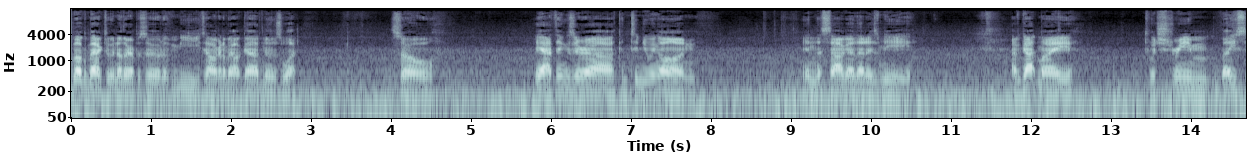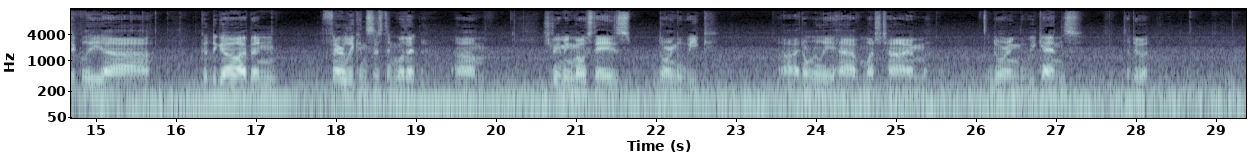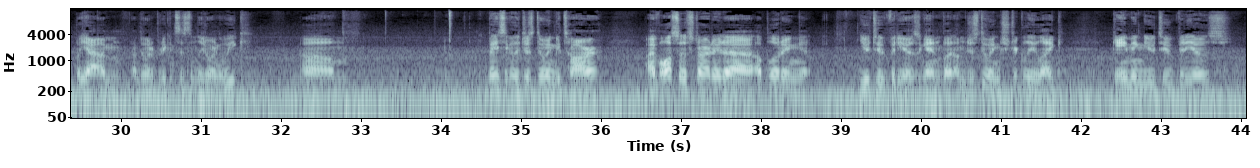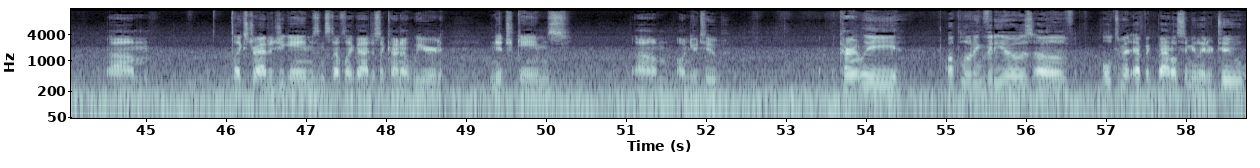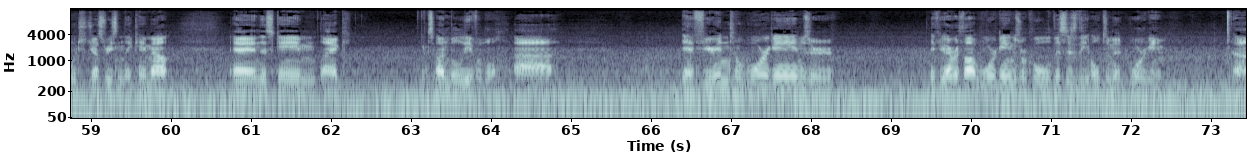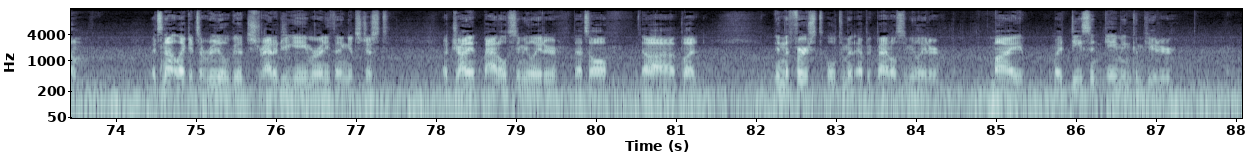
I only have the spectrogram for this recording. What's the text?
Welcome back to another episode of me talking about God knows what. So, yeah, things are uh, continuing on in the saga that is me. I've got my Twitch stream basically uh, good to go. I've been fairly consistent with it, um, streaming most days during the week. Uh, I don't really have much time during the weekends to do it but yeah, I'm I'm doing it pretty consistently during the week. Um, basically, just doing guitar. I've also started uh, uploading YouTube videos again, but I'm just doing strictly like gaming YouTube videos, um, like strategy games and stuff like that. Just like kind of weird niche games um, on YouTube. Currently uploading videos of Ultimate Epic Battle Simulator 2, which just recently came out. And this game, like, it's unbelievable. Uh, if you're into war games or if you ever thought war games were cool, this is the ultimate war game. Um, it's not like it's a real good strategy game or anything, it's just a giant battle simulator. That's all. Uh, but in the first Ultimate Epic Battle Simulator, my my decent gaming computer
